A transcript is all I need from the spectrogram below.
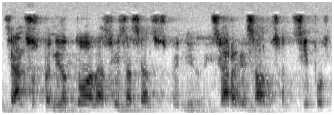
Se han suspendido, todas las fiestas se han suspendido y se ha regresado a los anticipos.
